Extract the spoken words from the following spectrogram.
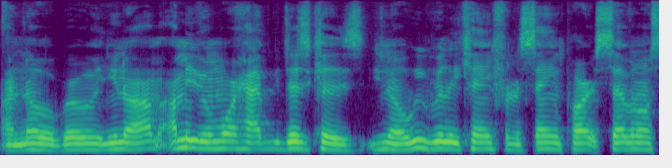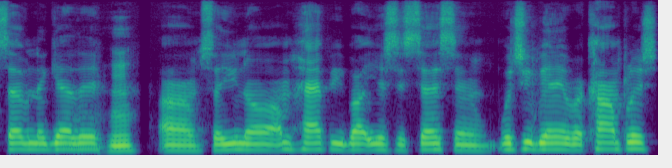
I know, bro. You know, I'm I'm even more happy just because you know we really came from the same part, seven on seven together. Mm-hmm. Um, so you know, I'm happy about your success and what you've been able to accomplish.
